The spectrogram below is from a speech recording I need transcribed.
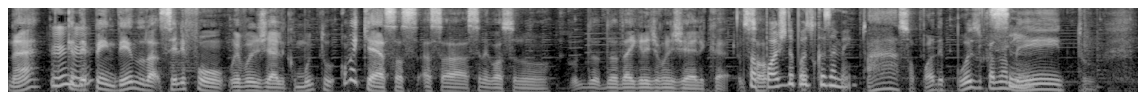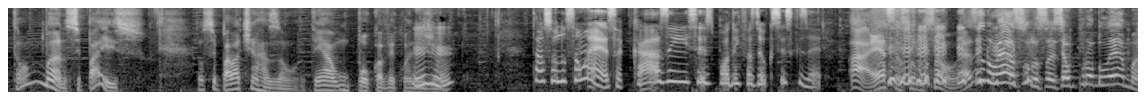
né? Porque dependendo da. Se ele for um evangélico muito. Como é que é essa, essa, esse negócio no, da- da, igreja evangélica? Só, pode depois do casamento. Ah, só pode depois do casamento. Então, mano, se pá é isso. Então, se pá, ela tinha razão. Tem um pouco a ver com a religião. Uhum. Então a solução é essa: casem e vocês podem fazer o que vocês quiserem. Ah, essa é a solução? essa não é a solução, esse é o problema.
